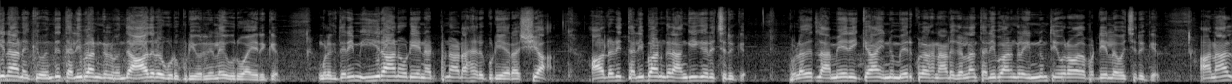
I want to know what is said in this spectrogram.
ஈரானுக்கு வந்து தலிபான்கள் வந்து ஆதரவு கொடுக்கக்கூடிய ஒரு நிலை உருவாயிருக்கு. உங்களுக்கு தெரியும் ஈரானுடைய நட்பு நாடாக இருக்கக்கூடிய ரஷ்யா ஆல்ரெடி தலிபான்கள் அங்கீகரிச்சிருக்கு. உலகத்தில் அமெரிக்கா இன்னும் மேற்குலக நாடுகள்லாம் தலிபான்களை இன்னும் தீவிரவாத பட்டியலில் வச்சுருக்கு. ஆனால்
